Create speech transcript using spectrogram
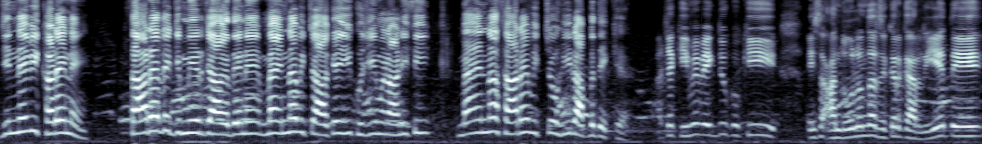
ਜਿੰਨੇ ਵੀ ਖੜੇ ਨੇ, ਸਾਰਿਆਂ ਦੇ ਜ਼ਮੀਰ ਜਾਗਦੇ ਨੇ। ਮੈਂ ਇਹਨਾਂ ਵਿੱਚ ਆ ਕੇ ਹੀ ਖੁਸ਼ੀ ਮਨਾਣੀ ਸੀ। ਮੈਂ ਇਹਨਾਂ ਸਾਰਿਆਂ ਵਿੱਚੋਂ ਹੀ ਰੱਬ ਦੇਖਿਆ। ਅੱਛਾ ਕਿਵੇਂ ਵੇਖਦੇ ਹੋ? ਕਿਉਂਕਿ ਇਸ ਅੰਦੋਲਨ ਦਾ ਜ਼ਿਕਰ ਕਰ ਲਈਏ ਤੇ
